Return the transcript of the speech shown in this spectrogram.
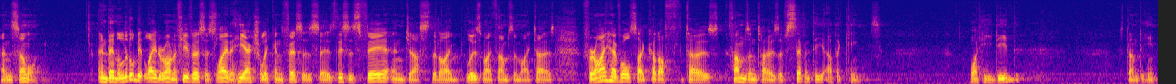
and so on. And then a little bit later on, a few verses later, he actually confesses, says, This is fair and just that I lose my thumbs and my toes, for I have also cut off the toes, thumbs and toes of 70 other kings. What he did was done to him.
